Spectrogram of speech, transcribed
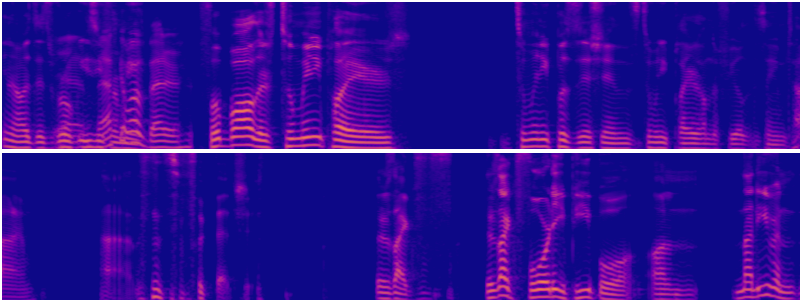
you know, it's, it's real Yeah, easy for Basketball's me. better. Football, there's too many players, too many positions, too many players on the field at the same time. Ah, fuck that shit. There's like, there's like 40 people on. Not even.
